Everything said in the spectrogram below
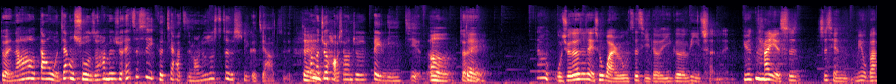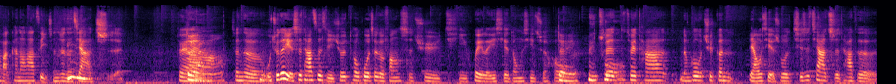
对。然后当我这样说的时候，他们就觉得，哎，这是一个价值吗？就说这个是一个价值，他们就好像就是被理解了，嗯，对。但我觉得这也是宛如自己的一个历程哎，因为他也是之前没有办法看到他自己真正的价值哎。对啊，真的，我觉得也是他自己就透过这个方式去体会了一些东西之后，对，没错，所以所以他能够去更了解说，其实价值它的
